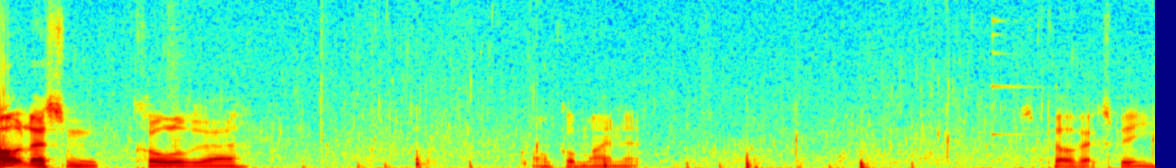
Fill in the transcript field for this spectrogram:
oh, there's some coal over there. I'll go mine it. It's a bit of XP.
